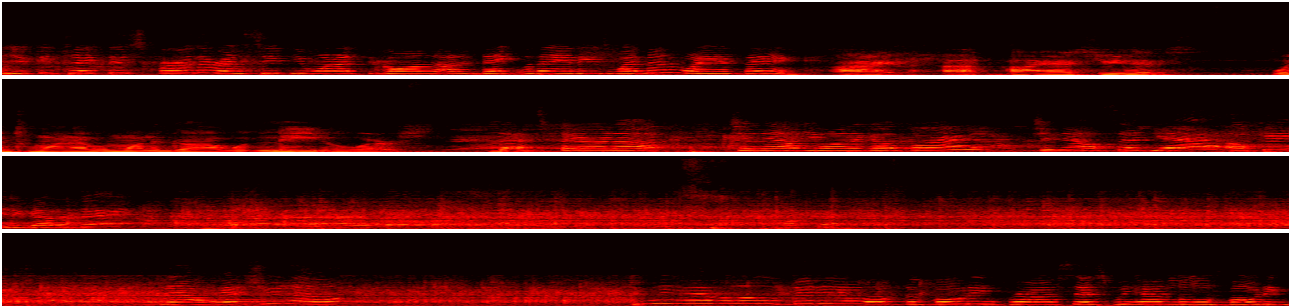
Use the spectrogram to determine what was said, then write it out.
you can take this further and see if you want to go on, on a date with any of these women. What do you think? All right, uh, I ask you this. Which one of them want to go out with me the worst? That's fair enough. Janelle, you want to go for it? Janelle said yeah. Okay, you got a date. Okay. Now, as you know, do we have a little video of the voting process? We have a little voting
